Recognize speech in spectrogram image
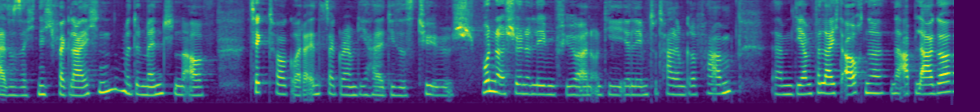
Also sich nicht vergleichen mit den Menschen auf TikTok oder Instagram, die halt dieses typisch wunderschöne Leben führen und die ihr Leben total im Griff haben. Ähm, die haben vielleicht auch eine, eine Ablage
